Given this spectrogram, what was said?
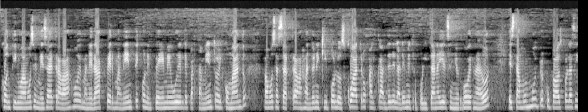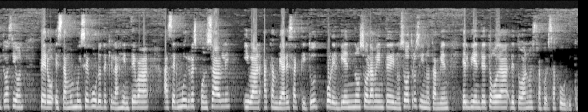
continuamos en mesa de trabajo de manera permanente con el PMU del departamento, del comando, Vamos a estar trabajando en equipo los cuatro alcaldes del área metropolitana y el señor gobernador. Estamos muy preocupados por la situación, pero estamos muy seguros de que la gente va a ser muy responsable y van a cambiar esa actitud por el bien no solamente de nosotros, sino también el bien de toda, de toda nuestra fuerza pública.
